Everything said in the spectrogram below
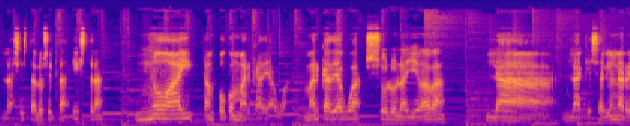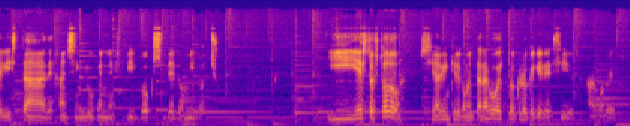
la sexta loseta extra, no hay tampoco marca de agua. Marca de agua solo la llevaba la, la que salió en la revista de Hansing Look en Speedbox de 2008. Y esto es todo. Si alguien quiere comentar algo, esto creo que quiere decir algo. A ver.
